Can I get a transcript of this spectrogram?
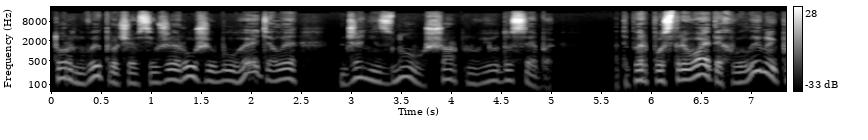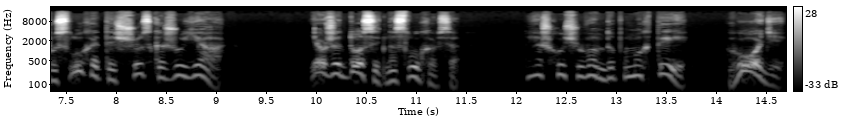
Торн випрочався, вже рушив був геть, але Дженні знову шарпнув його до себе. А тепер постривайте хвилину і послухайте, що скажу я. Я вже досить наслухався. Ну я ж хочу вам допомогти. Годі.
